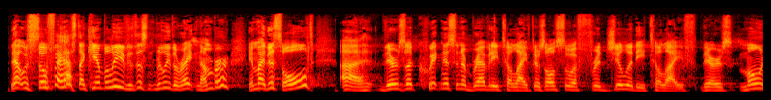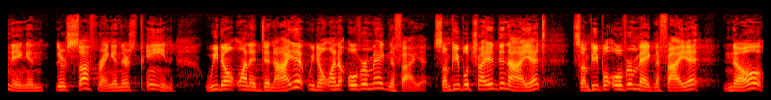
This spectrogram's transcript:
That was so fast. I can't believe. Is this really the right number? Am I this old? Uh, there's a quickness and a brevity to life. There's also a fragility to life. There's moaning and there's suffering and there's pain. We don't want to deny it. We don't want to over magnify it. Some people try to deny it. Some people over magnify it. No,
